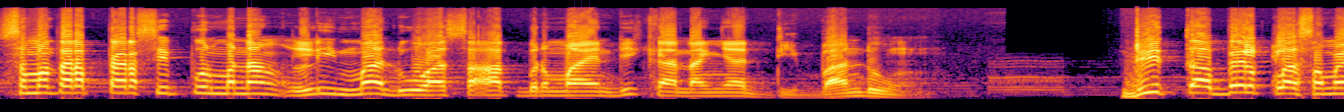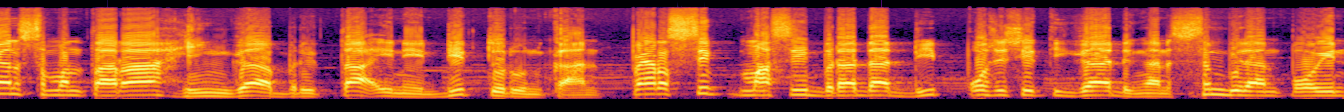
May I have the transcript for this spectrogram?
sementara Persib pun menang 5-2 saat bermain di kandangnya di Bandung. Di tabel klasemen sementara hingga berita ini diturunkan, Persib masih berada di posisi 3 dengan 9 poin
